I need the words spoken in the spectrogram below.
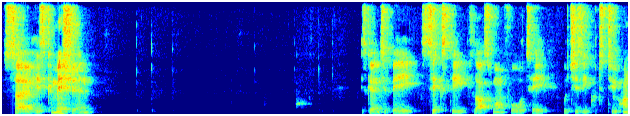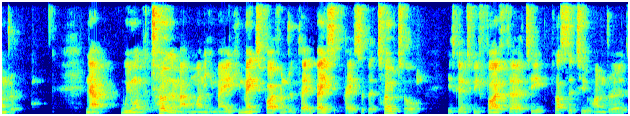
So his commission is going to be 60 plus 140, which is equal to 200. Now, we want the total amount of money he made. He makes 530 basic pay, so the total is going to be 530 plus the 200,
